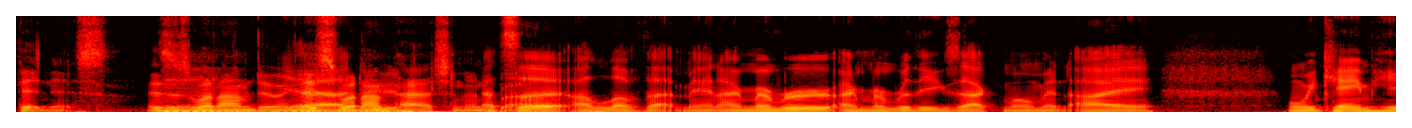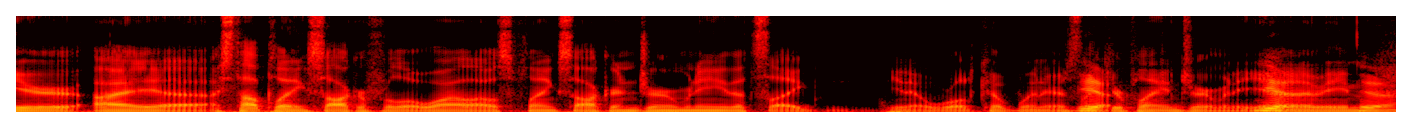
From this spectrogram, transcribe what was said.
fitness? This is what I'm Mm, doing. this is yeah, what I'm dude. passionate That's about. a I love that man. I remember I remember the exact moment I when we came here. I uh, I stopped playing soccer for a little while. I was playing soccer in Germany. That's like you know World Cup winners. Like Yeah. you're playing Germany. You yeah. know what I mean? Yeah.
